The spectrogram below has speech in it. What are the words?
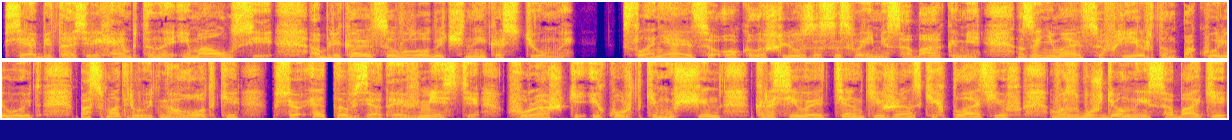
Все обитатели Хэмптона и Маулси облекаются в лодочные костюмы, слоняются около шлюза со своими собаками, занимаются флиртом, покуривают, посматривают на лодки. Все это, взятое вместе, фуражки и куртки мужчин, красивые оттенки женских платьев, возбужденные собаки,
